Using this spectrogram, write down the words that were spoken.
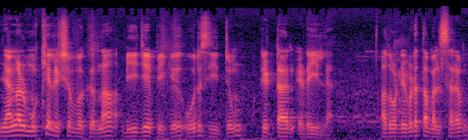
ഞങ്ങൾ മുഖ്യ ലക്ഷ്യം വെക്കുന്ന ബി ജെ പിക്ക് ഒരു സീറ്റും കിട്ടാൻ ഇടയില്ല. അതുകൊണ്ട് ഇവിടുത്തെ മത്സരം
